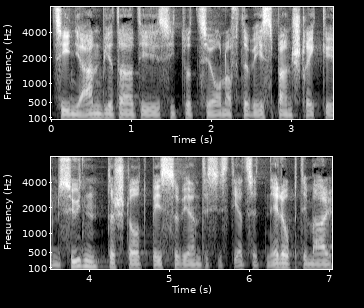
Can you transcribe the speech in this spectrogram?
zehn Jahren wird da die Situation auf der Westbahnstrecke im Süden der Stadt besser werden. Das ist derzeit nicht optimal.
